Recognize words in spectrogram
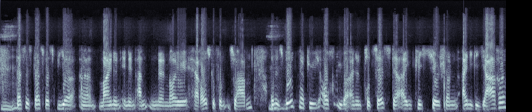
Mhm. Das ist das, was wir äh, meinen, in den Anden neu herausgefunden zu haben. Mhm. Und es wirkt natürlich auch über einen Prozess, der eigentlich äh, schon einige Jahre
